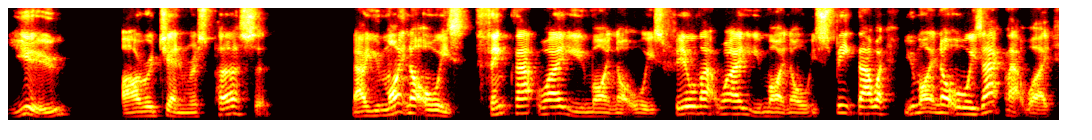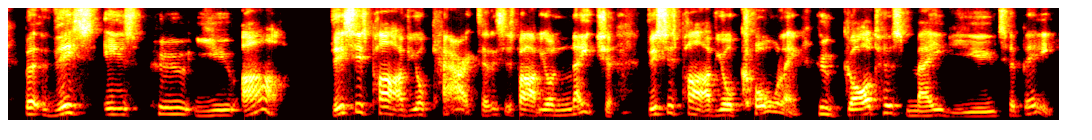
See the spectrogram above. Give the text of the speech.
You are a generous person. Now, you might not always think that way. You might not always feel that way. You might not always speak that way. You might not always act that way. But this is who you are. This is part of your character. This is part of your nature. This is part of your calling, who God has made you to be.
